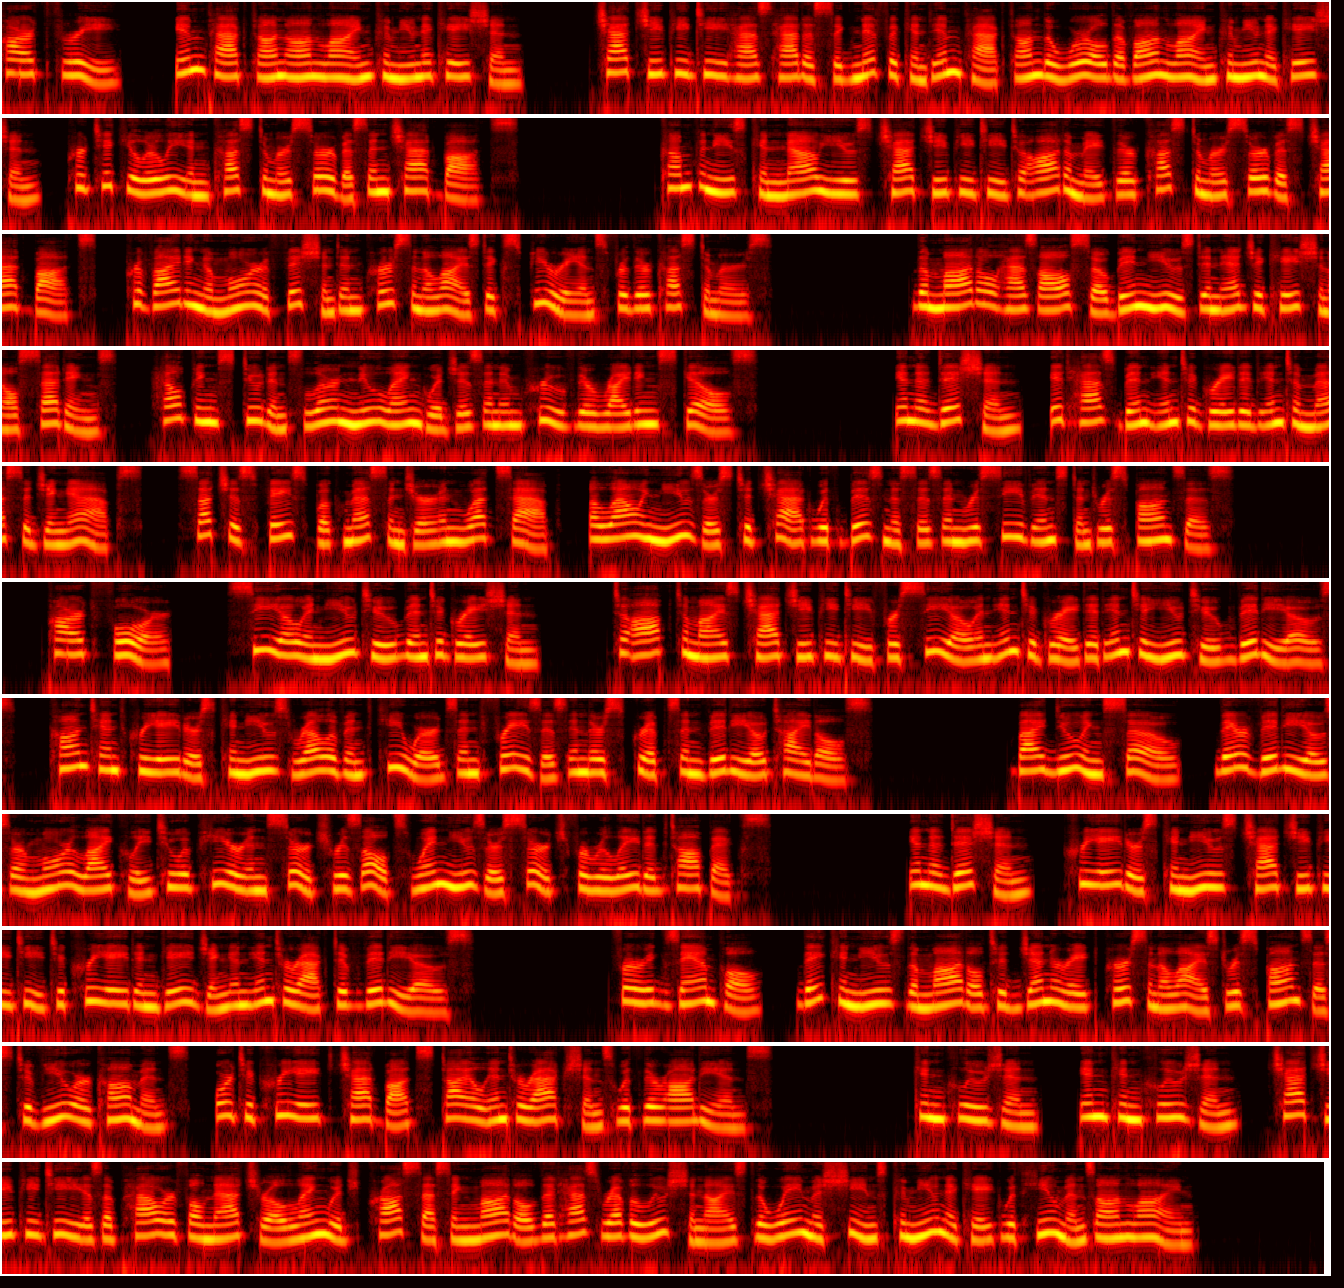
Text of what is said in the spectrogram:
Part 3 Impact on Online Communication ChatGPT has had a significant impact on the world of online communication, particularly in customer service and chatbots. Companies can now use ChatGPT to automate their customer service chatbots, providing a more efficient and personalized experience for their customers. The model has also been used in educational settings, helping students learn new languages and improve their writing skills. In addition, it has been integrated into messaging apps, such as Facebook Messenger and WhatsApp, allowing users to chat with businesses and receive instant responses. Part 4 SEO and YouTube Integration To optimize ChatGPT for SEO and integrate it into YouTube videos, content creators can use relevant keywords and phrases in their scripts and video titles. By doing so, their videos are more likely to appear in search results when users search for related topics. In addition, creators can use ChatGPT to create engaging and interactive videos. For example, they can use the model to generate personalized responses to viewer comments, or to create chatbot-style interactions with their audience. Conclusion In conclusion, ChatGPT is a powerful natural language processing model that has revolutionized the way machines communicate with humans online.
